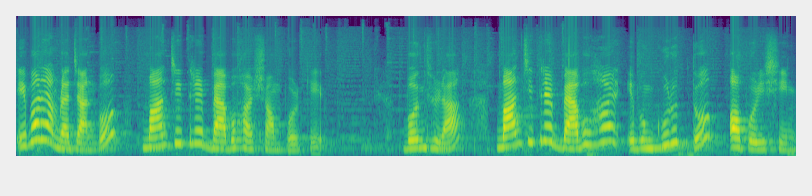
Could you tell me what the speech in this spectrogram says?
এবারে আমরা জানব মানচিত্রের ব্যবহার সম্পর্কে। বন্ধুরা মানচিত্রের ব্যবহার এবং গুরুত্ব অপরিসীম।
